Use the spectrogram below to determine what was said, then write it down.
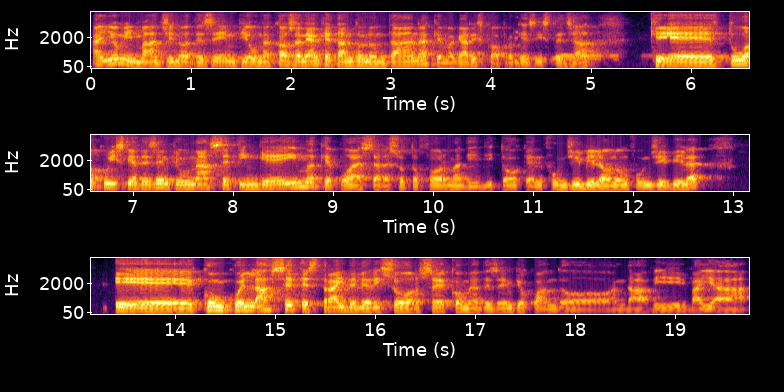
Ah, io mi immagino, ad esempio, una cosa neanche tanto lontana, che magari scopro che esiste già, che tu acquisti ad esempio un asset in game che può essere sotto forma di, di token fungibile o non fungibile e con quell'asset estrai delle risorse come ad esempio quando andavi vai a,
